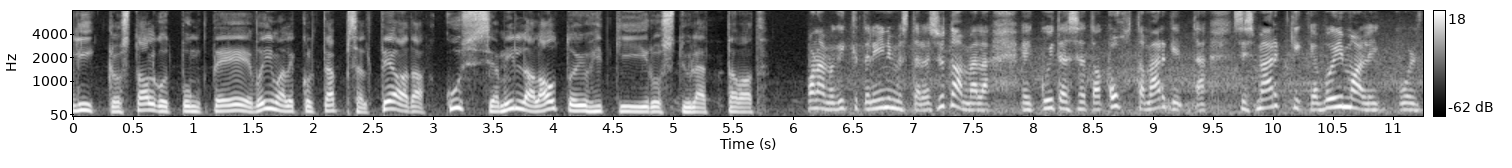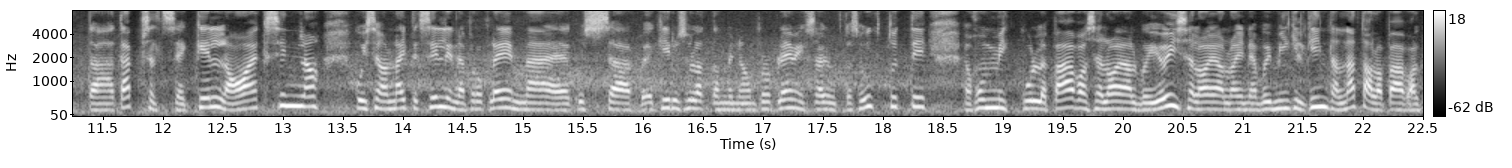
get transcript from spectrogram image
liiklustalgud.ee võimalikult täpselt teada, kus ja millal autojuhid kiirust ületavad paneme kõikidele inimestele südamele, et kui te seda kohta märgite, siis märkige võimalikult äh, täpselt see kellaaeg sinna. kui see on näiteks selline probleem, äh, kus äh, kiiruse ületamine on probleemiks ainult kas õhtuti, hommikul, päevasel ajal või öisel ajal on ju, või mingil kindlal nädalapäeval,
